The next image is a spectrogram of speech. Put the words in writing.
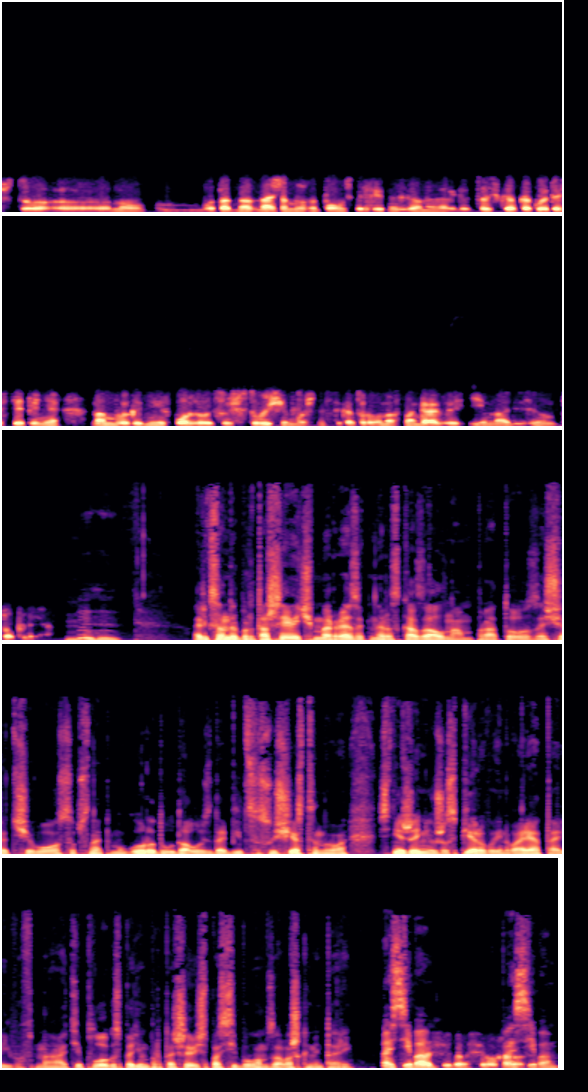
что, ну, вот однозначно нужно полностью переходить на зеленую энергию. То есть в какой-то степени нам выгоднее использовать существующие мощности, которые у нас на газе и на дизельном топливе. Mm-hmm. Александр Браташевич, мэр Резекне, рассказал нам про то, за счет чего, собственно, этому городу удалось добиться существенного снижения уже с 1 января тарифов на тепло. Господин Браташевич, спасибо вам за ваш комментарий. Спасибо. Спасибо, всего Спасибо.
